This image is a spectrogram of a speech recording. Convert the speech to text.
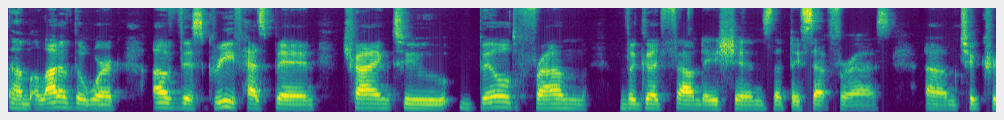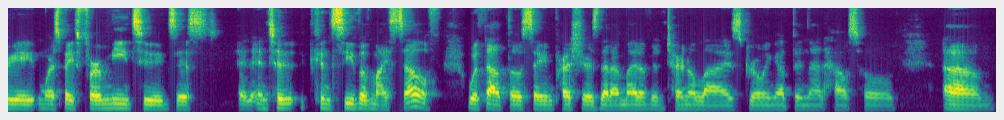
um, a lot of the work of this grief has been trying to build from the good foundations that they set for us um, to create more space for me to exist and, and to conceive of myself without those same pressures that I might have internalized growing up in that household. Um,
